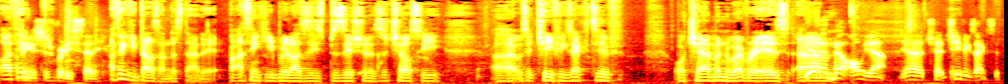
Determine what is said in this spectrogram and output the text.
I I think- think, it's just really silly. I think he does understand it, but I think he realizes his position as a Chelsea uh, was it chief executive or chairman, whoever it is. Um, yeah, no, oh yeah, yeah, chief executive.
